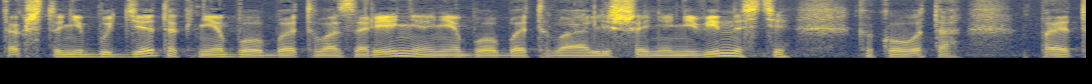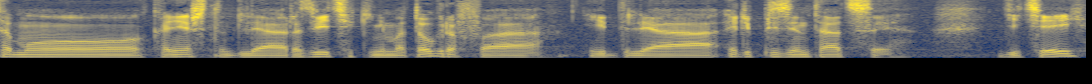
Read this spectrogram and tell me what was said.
Так что не будь деток, не было бы этого озарения, не было бы этого лишения невинности какого-то. Поэтому, конечно, для развития кинематографа и для репрезентации детей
